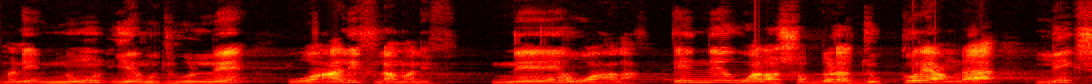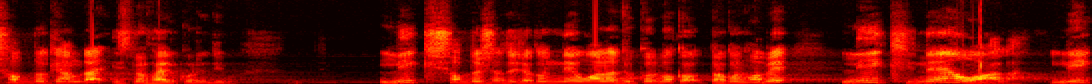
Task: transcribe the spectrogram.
মানে নুন ইয়ে মুজহুল নে ওয়া আলিফ, লাম আলিফ। নে ওয়ালা, এই নে ওয়ালা শব্দটা যোগ করে আমরা লিক শব্দকে আমরা ইসমে করে দিব। লিক শব্দের সাথে যখন নেওয়ালা যোগ করব তখন হবে লিখ নেওয়ালা লিখ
